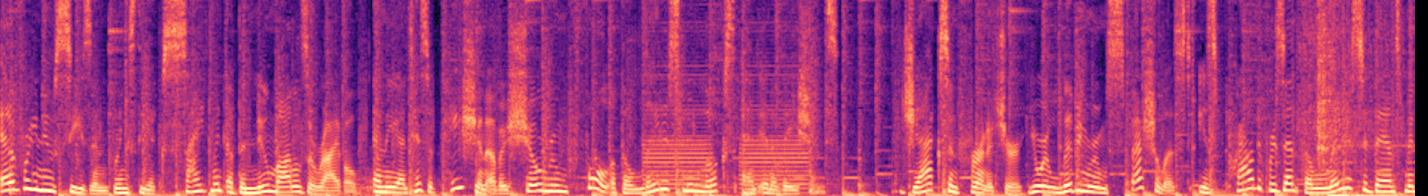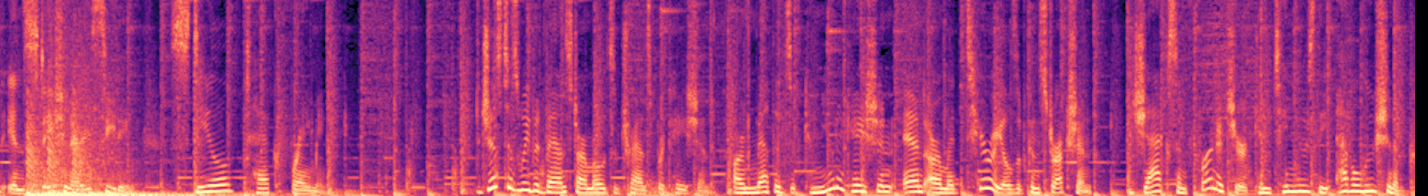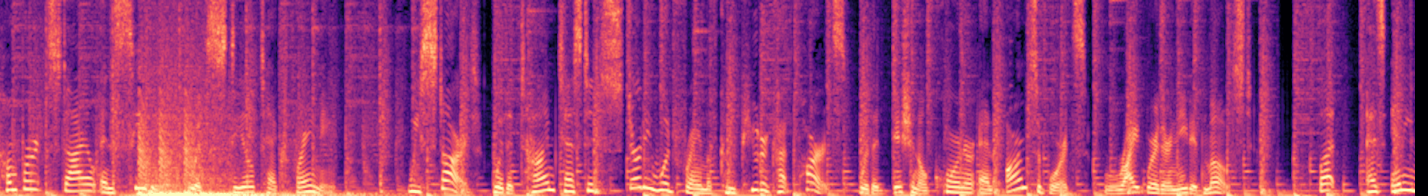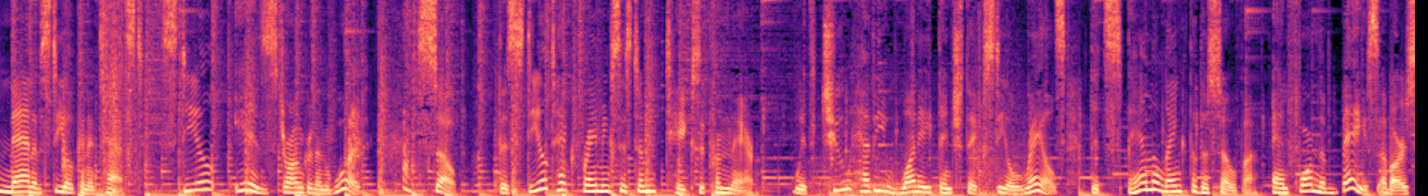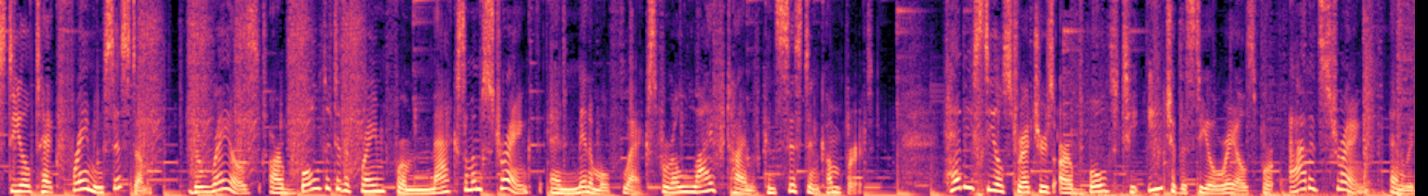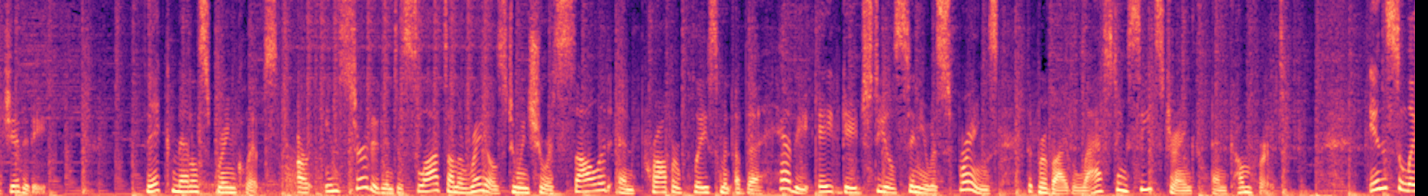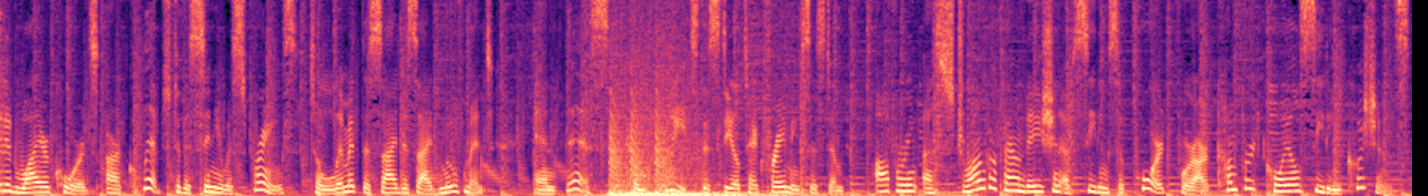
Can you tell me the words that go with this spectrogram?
Every new season brings the excitement of the new model's arrival and the anticipation of a showroom full of the latest new looks and innovations. Jackson Furniture, your living room specialist, is proud to present the latest advancement in stationary seating steel tech framing. Just as we've advanced our modes of transportation, our methods of communication, and our materials of construction, Jackson Furniture continues the evolution of comfort, style, and seating with steel tech framing. We start with a time tested, sturdy wood frame of computer cut parts with additional corner and arm supports right where they're needed most. But as any man of steel can attest, steel is stronger than wood. So, the Steel Tech framing system takes it from there with two heavy 1 8 inch thick steel rails that span the length of the sofa and form the base of our Steel Tech framing system. The rails are bolted to the frame for maximum strength and minimal flex for a lifetime of consistent comfort. Heavy steel stretchers are bolted to each of the steel rails for added strength and rigidity thick metal spring clips are inserted into slots on the rails to ensure solid and proper placement of the heavy 8 gauge steel sinuous springs that provide lasting seat strength and comfort. Insulated wire cords are clipped to the sinuous springs to limit the side to side movement, and this completes the SteelTech framing system, offering a stronger foundation of seating support for our Comfort Coil seating cushions.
